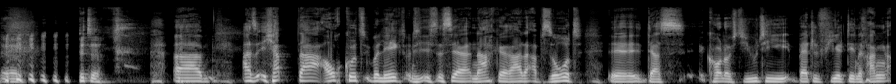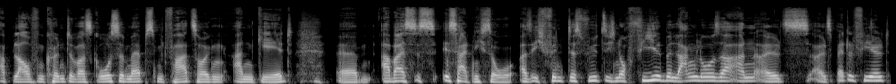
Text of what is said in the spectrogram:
Äh, bitte. ähm, also ich habe da auch kurz überlegt und es ist ja nachgerade absurd, äh, dass Call of Duty Battlefield den Rang ablaufen könnte, was große Maps mit Fahrzeugen angeht. Ähm, aber es ist, ist halt nicht so. Also ich finde, das fühlt sich noch viel belangloser an als, als Battlefield.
